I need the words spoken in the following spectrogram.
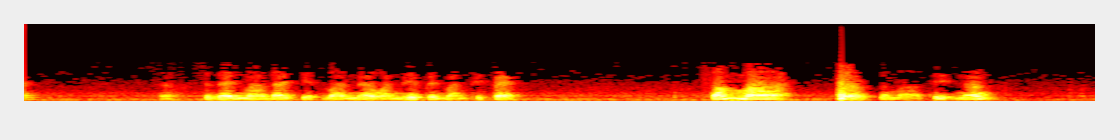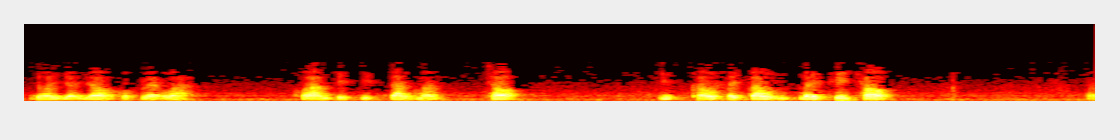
ดแสดงมาได้เจ็ดวันแน่วันนี้เป็นวันที่แปดสัมมาสมาธินั้น โดยย่อๆก็แปลว่า ความที่จิตตั้งมั่นชอบ จิตเข้าไปตั้งในที่ชอบถ้า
